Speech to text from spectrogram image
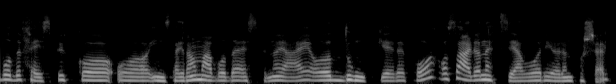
både Facebook og, og Instagram er både Espen og jeg og dunker på. Og så er det jo nettsida vår Gjør en forskjell.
